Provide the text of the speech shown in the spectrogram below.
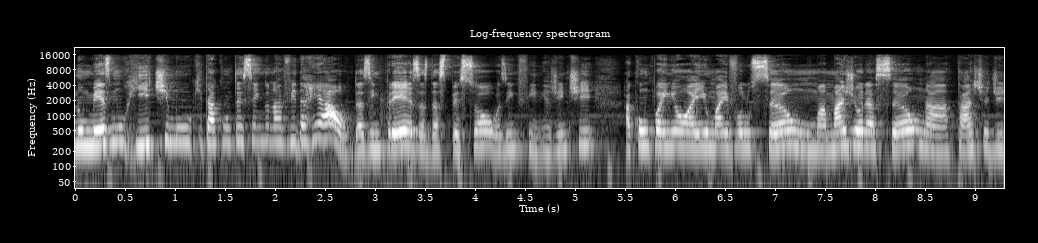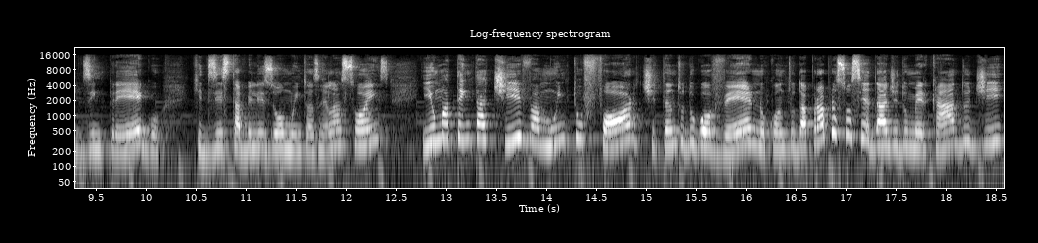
no mesmo ritmo que está acontecendo na vida real das empresas, das pessoas, enfim. A gente acompanhou aí uma evolução, uma majoração na taxa de desemprego que desestabilizou muito as relações e uma tentativa muito forte, tanto do governo quanto da própria sociedade do mercado, de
